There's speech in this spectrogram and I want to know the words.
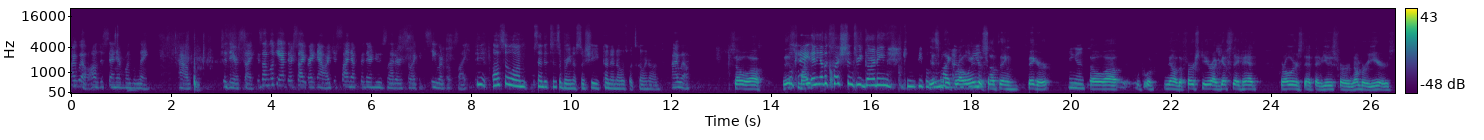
I will, I'll just send everyone the link out to their site. Because I'm looking at their site right now. I just signed up for their newsletter so I can see what it looks like. Can you also um, send it to Sabrina so she kind of knows what's going on? I will. So, uh, this Okay, might, any other questions regarding, can people? this might grow into something bigger. Hang on. So, uh, you know, the first year, I guess they've had growers that they've used for a number of years.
